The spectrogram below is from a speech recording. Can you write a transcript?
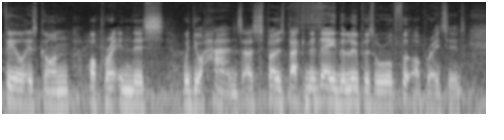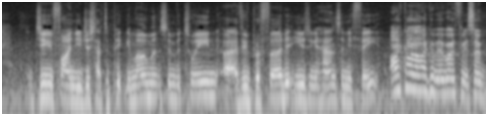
feel it's gone operating this with your hands? I suppose back in the day the loopers were all foot operated. Do you find you just have to pick your moments in between? Uh, have you preferred it using your hands and your feet? I kind of like a bit of both of it. So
